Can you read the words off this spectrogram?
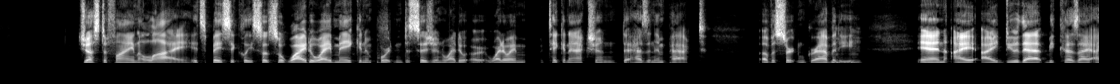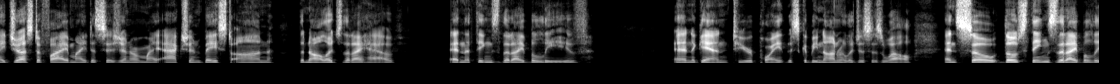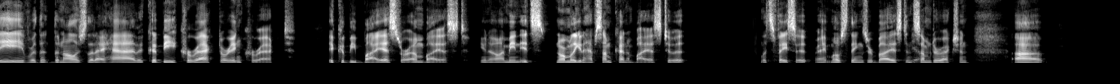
justifying a lie. It's basically so so why do I make an important decision? Why do why do I take an action that has an impact of a certain gravity? Mm-hmm and i i do that because I, I justify my decision or my action based on the knowledge that i have and the things that i believe. And again to your point this could be non-religious as well. And so those things that i believe or the, the knowledge that i have it could be correct or incorrect. It could be biased or unbiased you know? I mean it's normally going to have some kind of bias to it Let's face it, right? Most things are biased in yeah. some direction. Uh,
